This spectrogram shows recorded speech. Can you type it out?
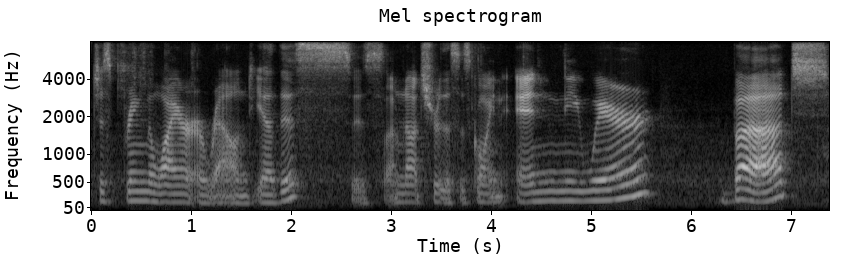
just bring the wire around. Yeah, this is, I'm not sure this is going anywhere, but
